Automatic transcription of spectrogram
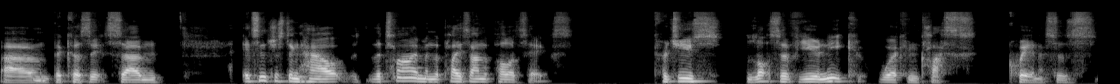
um, mm. because it's um, it's interesting how the time and the place and the politics produce lots of unique working class queernesses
